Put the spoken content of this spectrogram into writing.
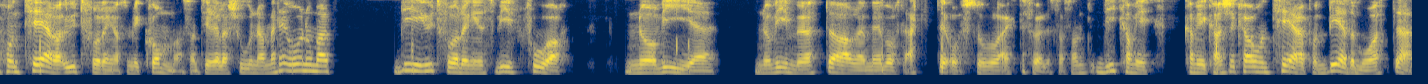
håndterer utfordringer som de kommer sant, i relasjoner. Men det er òg noe med at de utfordringene som vi får når vi, eh, når vi møter med vårt ekte oss og våre ektefølelser, sant, de kan vi, kan vi, kanskje klare å håndtere på en bedre måte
